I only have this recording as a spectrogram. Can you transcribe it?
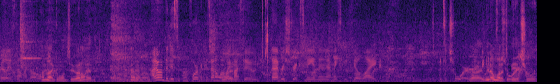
really, it's not my goal. I'm not going to. I don't have. I don't know. I don't have the discipline for it because I don't want to weigh my food. That restricts me, and then that makes me feel like it's a chore. Right. We don't want it to be a chore.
